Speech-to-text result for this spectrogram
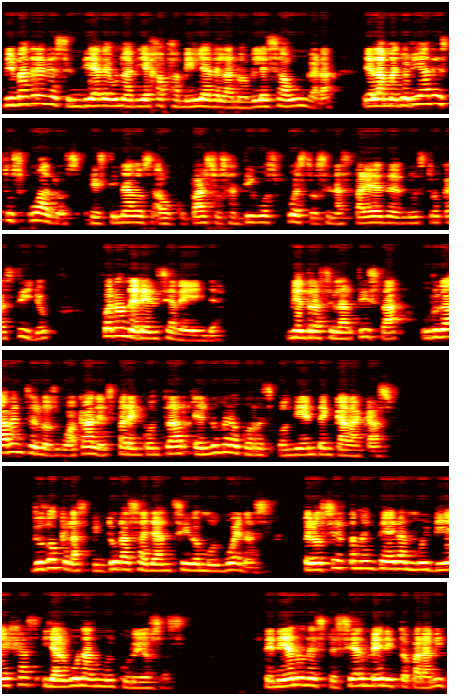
Mi madre descendía de una vieja familia de la nobleza húngara y a la mayoría de estos cuadros, destinados a ocupar sus antiguos puestos en las paredes de nuestro castillo, fueron herencia de ella, mientras el artista hurgaba entre los guacales para encontrar el número correspondiente en cada caso. Dudo que las pinturas hayan sido muy buenas, pero ciertamente eran muy viejas y algunas muy curiosas tenían un especial mérito para mí,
